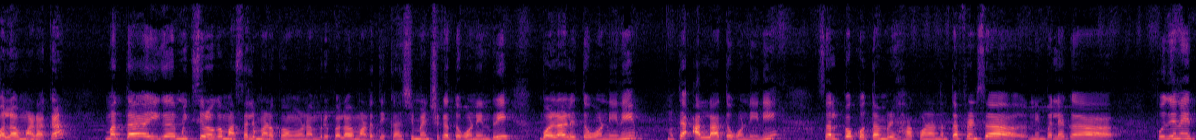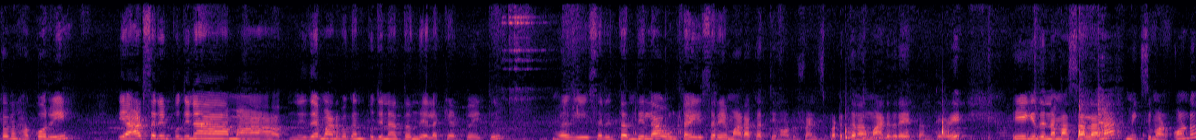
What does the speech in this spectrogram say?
ಪಲಾವ್ ಮಾಡಕ್ಕೆ ಮತ್ತು ಈಗ ಮಿಕ್ಸಿ ಒಳಗೆ ಮಸಾಲೆ ರೀ ಪಲಾವ್ ಮಾಡೋದಕ್ಕೆ. ಹಸಿಮೆಣ್ಸಿಕಾಯಿ ತೊಗೊಂಡೀನಿ ರೀ ಬೆಳ್ಳುಳ್ಳಿ ತೊಗೊಂಡೀನಿ, ಮತ್ತು ಅಲ್ಲ ತೊಗೊಂಡೀನಿ. ಸ್ವಲ್ಪ ಕೊತ್ತಂಬರಿ ಹಾಕೋಣಂತ ಫ್ರೆಂಡ್ಸ ನಿಮ್ಮ ಬಲ್ಯಾಗ ಪುದೀನ ಇತ್ತು ಅಂದ್ರೆ ಹಾಕೋರಿ. ಎರಡು ಸರಿ ಪುದೀನ ಮಾ, ಇದೇ ಮಾಡ್ಬೇಕಂತ ಪುದೀನ ತಂದು ಎಲ್ಲ ಕೆಟ್ಟೋಯ್ತು ಹಾಗಾಗಿ ಈ ಸರಿ ತಂದಿಲ್ಲ, ಉಲ್ಟಾ ಈ ಸರಿ ಮಾಡಾಕತ್ತಿ ನೋಡ್ರಿ ಫ್ರೆಂಡ್ಸ್ ಪಟಕನಾಗ ಮಾಡಿದ್ರೆ ಆಯ್ತು ಅಂತೇಳಿ. ಈಗ ಇದನ್ನು ಮಸಾಲಾನ ಮಿಕ್ಸಿ ಮಾಡಿಕೊಂಡು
